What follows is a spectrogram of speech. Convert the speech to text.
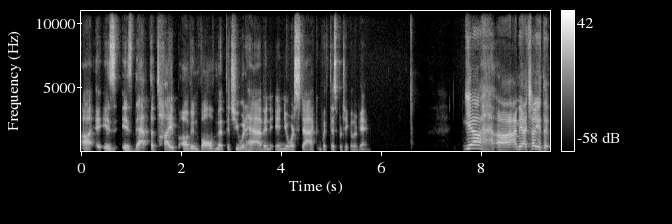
Uh, is is that the type of involvement that you would have in in your stack with this particular game? Yeah, uh, I mean, I tell you that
